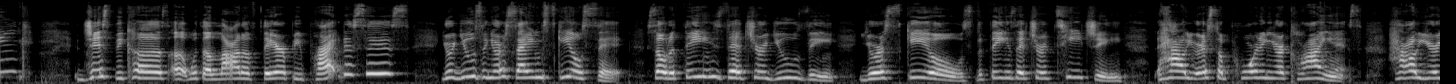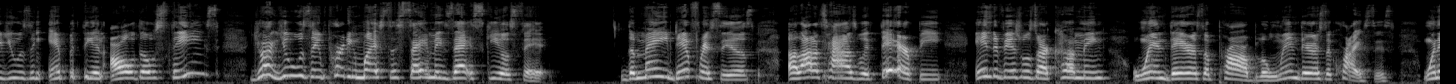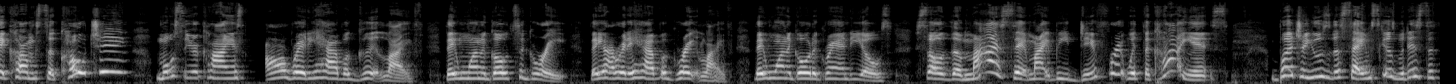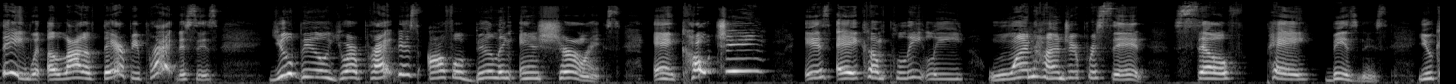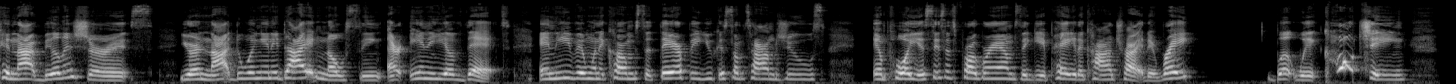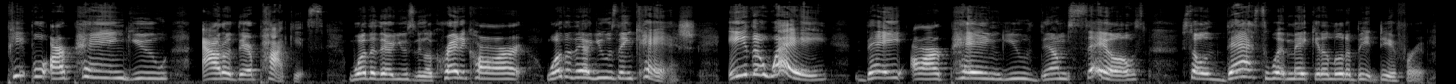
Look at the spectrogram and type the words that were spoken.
just because uh, with a lot of therapy practices, you're using your same skill set. So the things that you're using, your skills, the things that you're teaching, how you're supporting your clients, how you're using empathy and all those things, you're using pretty much the same exact skill set. The main difference is a lot of times with therapy, individuals are coming when there's a problem, when there's a crisis. When it comes to coaching, most of your clients already have a good life. They want to go to great. They already have a great life. They want to go to grandiose. So the mindset might be different with the clients, but you're using the same skills. But it's the thing with a lot of therapy practices, you build your practice off of billing insurance. And coaching is a completely 100% self pay business. You cannot bill insurance. You're not doing any diagnosing or any of that. And even when it comes to therapy, you can sometimes use employee assistance programs that get paid a contracted rate. But with coaching, people are paying you out of their pockets whether they're using a credit card, whether they're using cash. Either way, they are paying you themselves. So that's what make it a little bit different.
